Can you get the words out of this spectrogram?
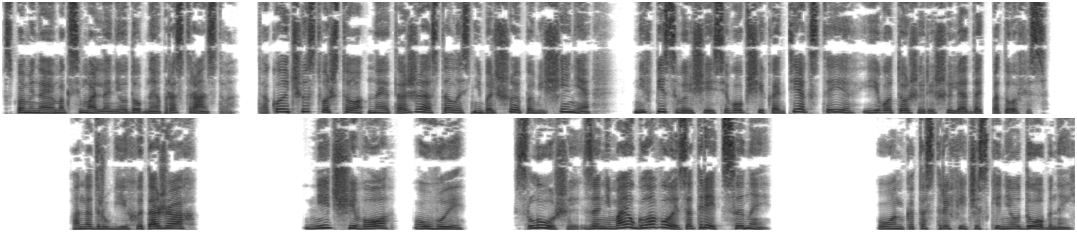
Вспоминаю максимально неудобное пространство. Такое чувство, что на этаже осталось небольшое помещение, не вписывающееся в общий контекст, и его тоже решили отдать под офис. А на других этажах? Ничего, увы. Слушай, занимай угловой за треть цены. Он катастрофически неудобный.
